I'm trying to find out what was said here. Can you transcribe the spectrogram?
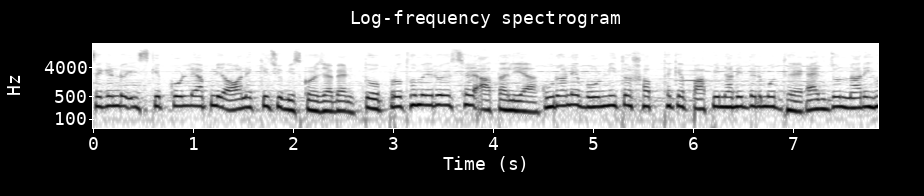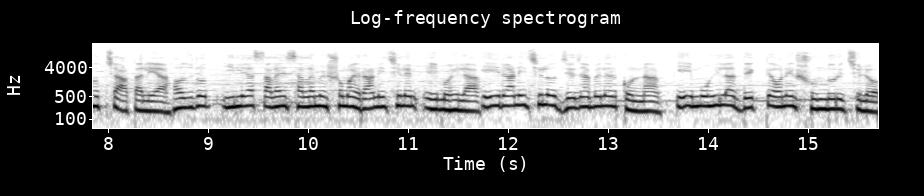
সেকেন্ডও স্কিপ করলে আপনি অনেক কিছু মিস করে যাবেন। তো প্রথমে রয়েছে আতালিয়া। কোরআনে বর্ণিত সব থেকে পাপী নারীদের মধ্যে একজন নারী হচ্ছে আতালিয়া। হজরত ইলিয়াস আলাহ সাল্লামের সময় রানী ছিলেন এই মহিলা। এই রানী ছিল জেজাবেলের কন্যা। এই মহিলা দেখতে অনেক সুন্দরী ছিল।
